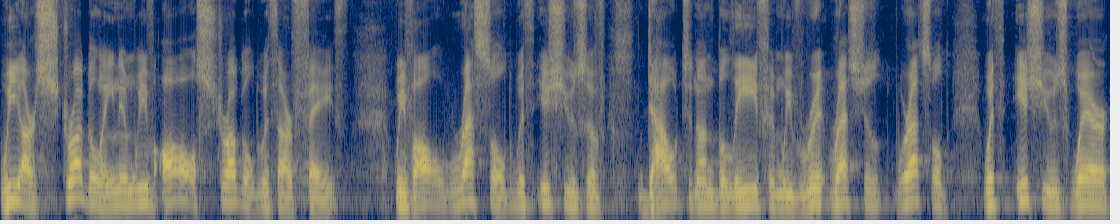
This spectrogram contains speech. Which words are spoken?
we are struggling, and we've all struggled with our faith, We've all wrestled with issues of doubt and unbelief, and we've wrestled, with issues where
